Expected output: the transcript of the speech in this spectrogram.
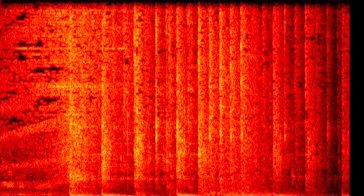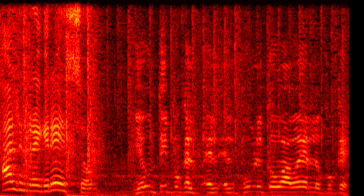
La promoción. Al regreso. Y es un tipo que el, público va a verlo porque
